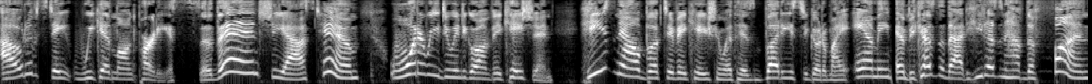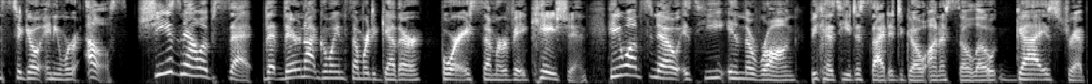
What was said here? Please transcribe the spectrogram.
out of state weekend long parties. So then she asked him, What are we doing to go on vacation? He's now booked a vacation with his buddies to go to Miami. And because of that, he doesn't have the funds to go anywhere else. She's now upset that they're not going somewhere together for a summer vacation. He wants to know, is he in the wrong because he decided to go on a solo guys trip?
